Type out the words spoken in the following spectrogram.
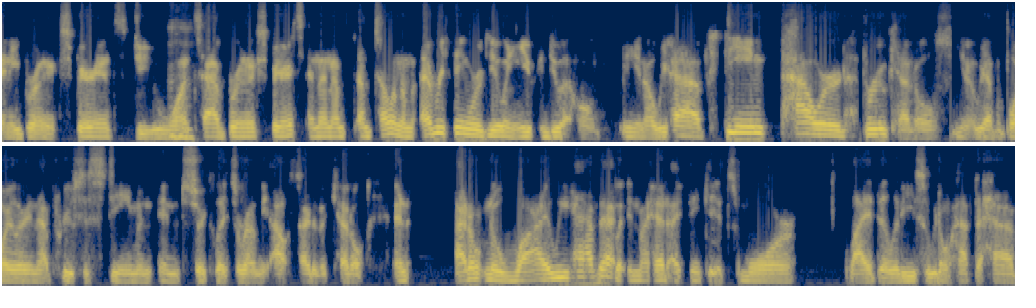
any brewing experience? Do you mm-hmm. want to have brewing experience? And then I'm I'm telling them everything we're doing, you can do at home. You know, we have steam powered brew kettles. You know, we have a boiler and that produces steam and, and circulates around the outside of the kettle. And I don't know why we have that, but in my head, I think it's more liability so we don't have to have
